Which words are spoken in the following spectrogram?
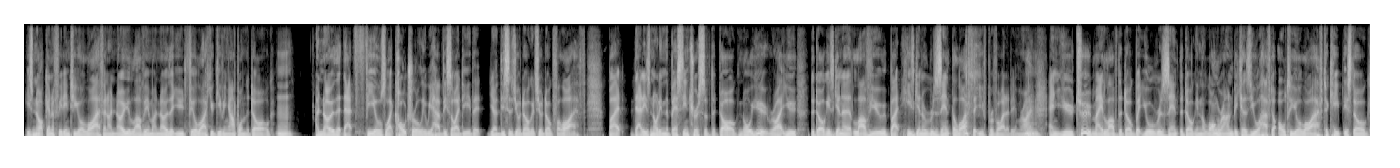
He's not going to fit into your life. And I know you love him. I know that you'd feel like you're giving up on the dog. Mm. I know that that feels like culturally we have this idea that you know this is your dog, it's your dog for life, but that is not in the best interests of the dog nor you, right? You the dog is going to love you, but he's going to resent the life that you've provided him, right? And you too may love the dog, but you'll resent the dog in the long run because you will have to alter your life to keep this dog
